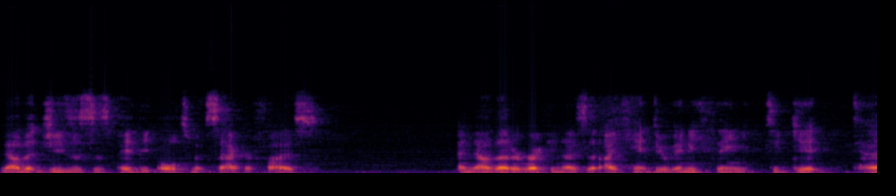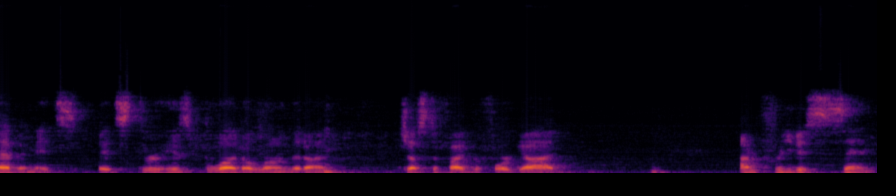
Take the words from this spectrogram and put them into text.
now that Jesus has paid the ultimate sacrifice, and now that I recognize that I can't do anything to get to heaven, it's it's through his blood alone that I'm justified before God. I'm free to sin,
